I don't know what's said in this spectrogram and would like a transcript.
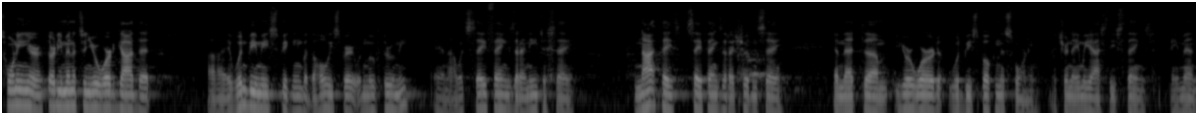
20 or 30 minutes in your word, God, that uh, it wouldn't be me speaking, but the Holy Spirit would move through me, and I would say things that I need to say, not th- say things that I shouldn't say and that um, your word would be spoken this morning. In your name we ask these things. Amen.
